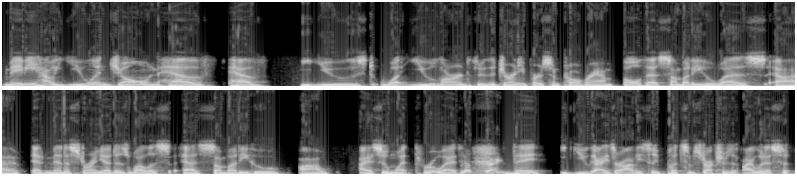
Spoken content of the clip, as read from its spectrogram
maybe how you and Joan have have used what you learned through the Journey Person program, both as somebody who was uh, administering it as well as as somebody who uh, I assume went through it. That's right. That you guys are obviously put some structures. I would assume.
